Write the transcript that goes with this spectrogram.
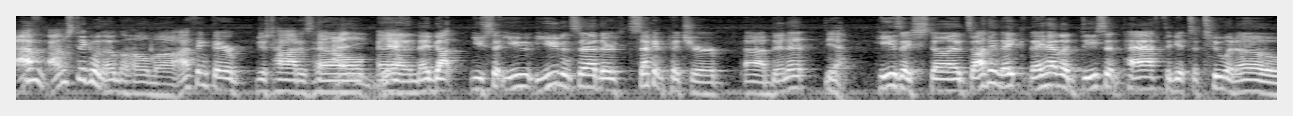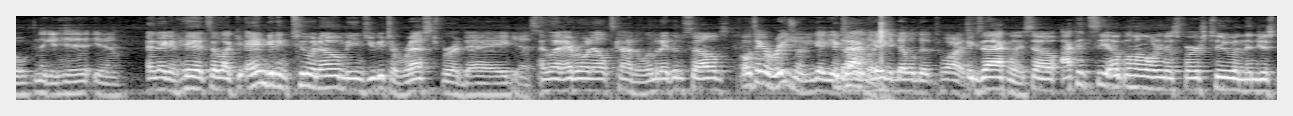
I'm, I'm sticking with Oklahoma. I think they're just hot as hell, I- yeah. and they've got you said you you even said their second pitcher uh, Bennett. Yeah, He's a stud, so I think they they have a decent path to get to two and zero, and they get hit. Yeah, and they can hit. So like, and getting two and zero means you get to rest for a day, Yes. and let everyone else kind of eliminate themselves. Oh, it's like a regional. You got to get Exactly. double, you got to get double dipped twice. Exactly. So I could see Oklahoma winning those first two and then just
